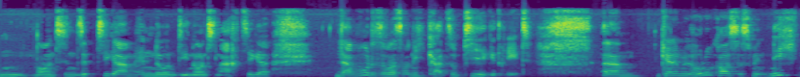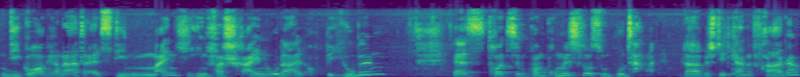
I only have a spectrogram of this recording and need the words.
1970er am Ende und die 1980er, da wurde sowas auch nicht gerade subtil gedreht. Ähm, Cannibal Holocaust ist mitnichten die Gore-Granate, als die manche ihn verschreien oder halt auch bejubeln. Er ist trotzdem kompromisslos und brutal. Da besteht keine Frage.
